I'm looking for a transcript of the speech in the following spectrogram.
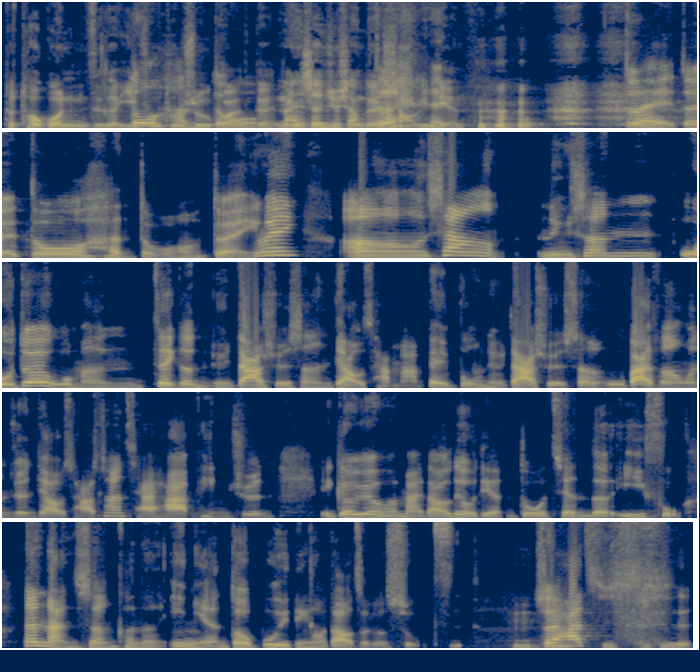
都透过你们这个衣服图书馆，对，男生就相对少一点。对对，多很多，对，因为嗯，像。女生，我对我们这个女大学生调查嘛，北部女大学生五百份问卷调查，算起来她平均一个月会买到六点多件的衣服，但男生可能一年都不一定有到这个数字，所以他其实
